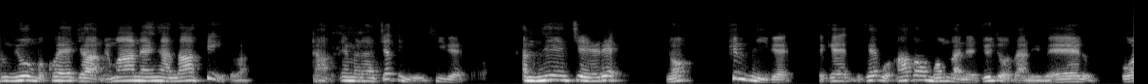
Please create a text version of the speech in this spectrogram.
လူမျိုးမခွဲကြမြန်မာနိုင်ငံသားဟိဆိုတာဒါအင်မတန်ကြက်တည်ရှိတဲ့အမြင်ကျယ်တဲ့နော်ဖြစ်မိတဲ့တကယ်တကယ်ကိုအားကောင်းမောင်းတန်တဲ့ကြွကြော်တန်တွေပဲလို့ကိုက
